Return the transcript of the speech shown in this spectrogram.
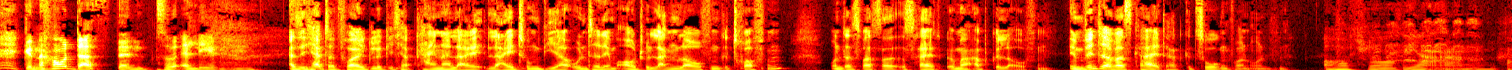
genau das denn zu erleben. Also ich hatte voll Glück, ich habe keinerlei Leitung, die ja unter dem Auto langlaufen, getroffen. Und das Wasser ist halt immer abgelaufen. Im Winter war es kalt, hat gezogen von unten. Oh, Florian. Oh,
